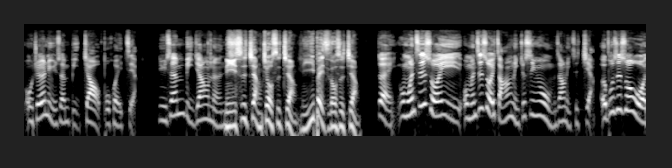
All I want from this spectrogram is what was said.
我觉得女生比较不会这样，女生比较能，你是酱就是酱，你一辈子都是酱。对，我们之所以我们之所以找上你，就是因为我们知道你是酱，而不是说我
